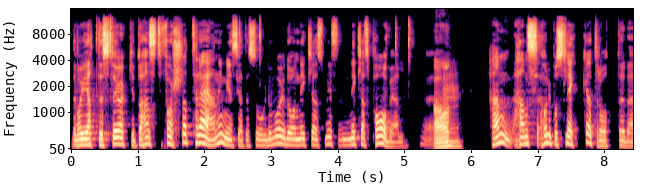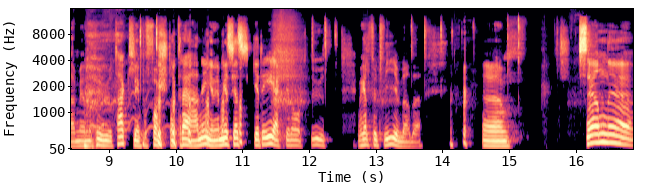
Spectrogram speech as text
Det var jättestökigt och hans första träning minns jag att jag såg, det var ju då Niklas, Niklas Pavel. Ja. Han, han höll på att släcka Trotter där med en huvudtackling på första träningen. Jag minns jag skrek rakt ut. Jag var helt förtvivlad. Ehm, sen eh,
